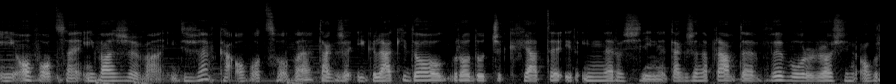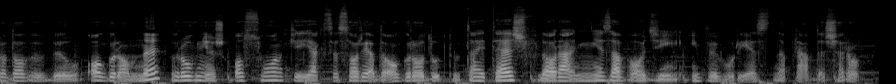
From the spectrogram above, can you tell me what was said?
i owoce, i warzywa, i drzewka owocowe, także iglaki do ogrodu, czy kwiaty i inne rośliny. Także naprawdę wybór roślin ogrodowych był ogromny. Również osłonki i akcesoria do ogrodu. Tutaj też flora nie zawodzi i wybór jest naprawdę szeroki.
